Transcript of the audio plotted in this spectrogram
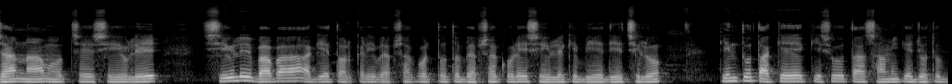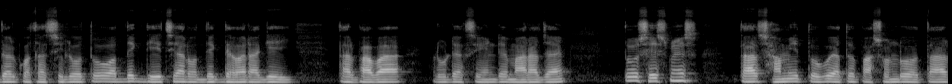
যার নাম হচ্ছে শিউলি। শিউলির বাবা আগে তরকারি ব্যবসা করতো, তো ব্যবসা করে শিউলিকে বিয়ে দিয়েছিল। কিন্তু তাকে কিছু তার স্বামীকে যৌতুক দেওয়ার কথা ছিল, তো অর্ধেক দিয়েছে আর অর্ধেক দেওয়ার আগেই তার বাবা রোড অ্যাক্সিডেন্টে মারা যায়। তো শেষমেশ তার স্বামী তবু এত পাষণ্ড, তার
